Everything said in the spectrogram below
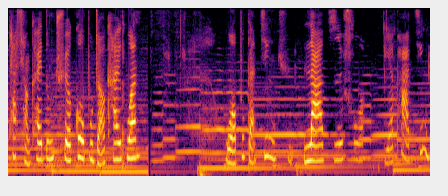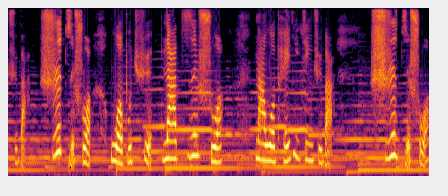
他想开灯，却够不着开关。我不敢进去，拉兹说：“别怕，进去吧。”狮子说：“我不去。”拉兹说。那我陪你进去吧，狮子说。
